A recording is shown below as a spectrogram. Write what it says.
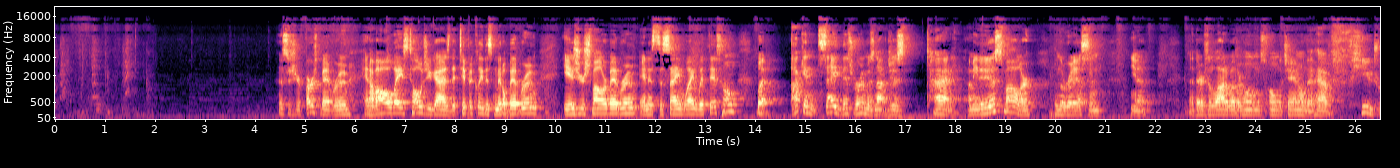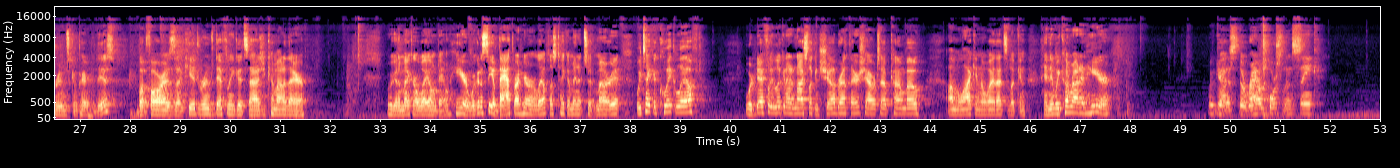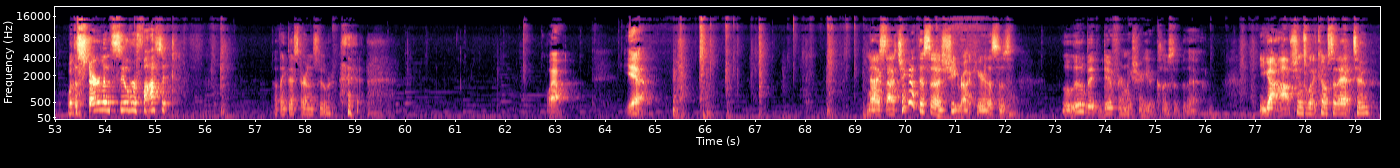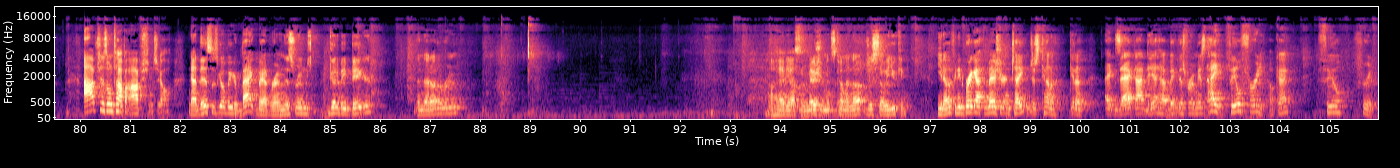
This is your first bedroom, and I've always told you guys that typically this middle bedroom is your smaller bedroom, and it's the same way with this home. But I can say this room is not just tiny. I mean, it is smaller than the rest, and you know, there's a lot of other homes on the channel that have huge rooms compared to this. But far as uh, kids' rooms, definitely a good size. You come out of there. We're gonna make our way on down here. We're gonna see a bath right here on our left. Let's take a minute to admire it. We take a quick left. We're definitely looking at a nice looking chub right there, shower tub combo. I'm liking the way that's looking. And then we come right in here. We've got us the round porcelain sink with a sterling silver faucet. I think that's sterling silver. wow. Yeah. Nice size. Check out this uh, sheetrock here. This is a little bit different. Make sure I get a close up of that. You got options when it comes to that too. Options on top of options, y'all. Now this is gonna be your back bedroom. This room's gonna be bigger than that other room. I'll have y'all some measurements coming up just so you can, you know, if you need to break out the measuring tape and just kind of get a exact idea how big this room is, hey, feel free, okay? Feel free.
